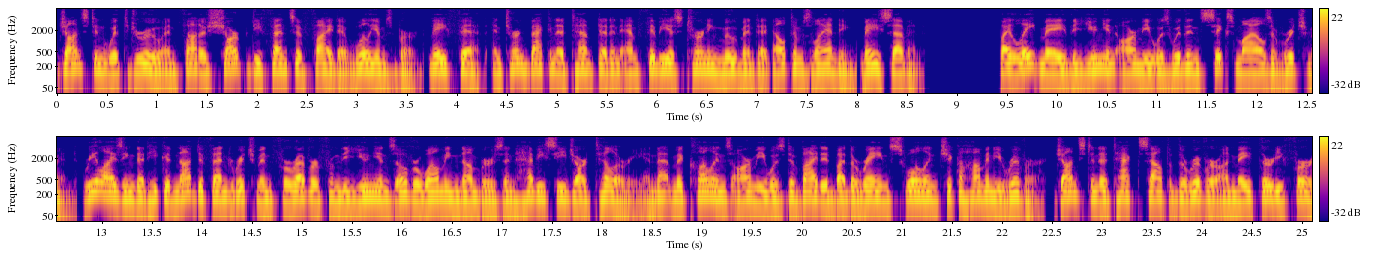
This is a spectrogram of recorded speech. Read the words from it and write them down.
Johnston withdrew and fought a sharp defensive fight at Williamsburg May 5 and turned back an attempt at an amphibious turning movement at Eltham's Landing May 7. By late May the Union Army was within six miles of Richmond, realizing that he could not defend Richmond forever from the Union's overwhelming numbers and heavy siege artillery and that McClellan's army was divided by the rain-swollen Chickahominy River. Johnston attacked south of the river on May 31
